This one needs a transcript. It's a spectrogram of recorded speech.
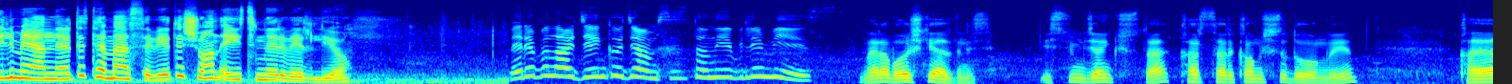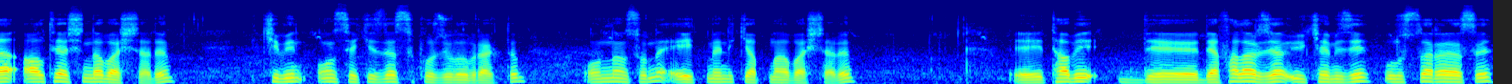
Bilmeyenlere de temel seviyede şu an eğitimleri veriliyor. Merhabalar Cenk hocam. Sizi tanıyabilir miyiz? Merhaba, hoş geldiniz. İsmim Cenk Usta, Kars Sarıkamışlı doğumluyum. Kaya 6 yaşında başladım. 2018'de sporculuğu bıraktım. Ondan sonra eğitmenlik yapmaya başladım. Ee, tabii de- defalarca ülkemizi uluslararası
